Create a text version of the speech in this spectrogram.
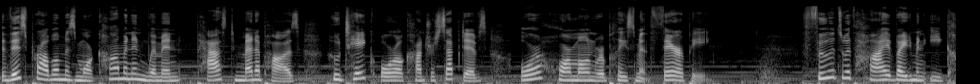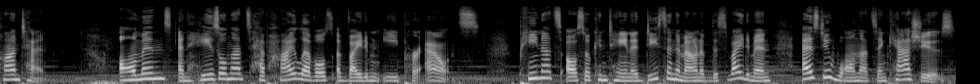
This problem is more common in women past menopause who take oral contraceptives or hormone replacement therapy. Foods with high vitamin E content. Almonds and hazelnuts have high levels of vitamin E per ounce. Peanuts also contain a decent amount of this vitamin, as do walnuts and cashews.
